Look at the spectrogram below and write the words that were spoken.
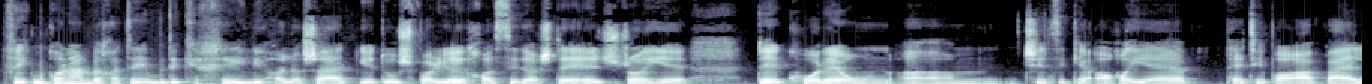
فکر می‌کنم به خاطر این بوده که خیلی حالا شاید یه دشواری های خاصی داشته اجرای دکور اون چیزی که آقای پتیپا اول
